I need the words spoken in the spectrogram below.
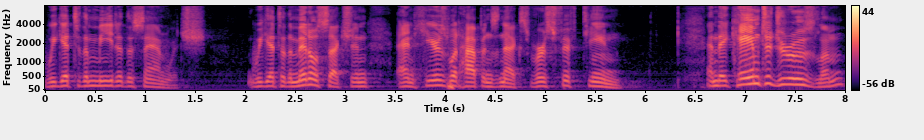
we get to the meat of the sandwich. We get to the middle section, and here's what happens next. Verse 15. And they came to Jerusalem.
